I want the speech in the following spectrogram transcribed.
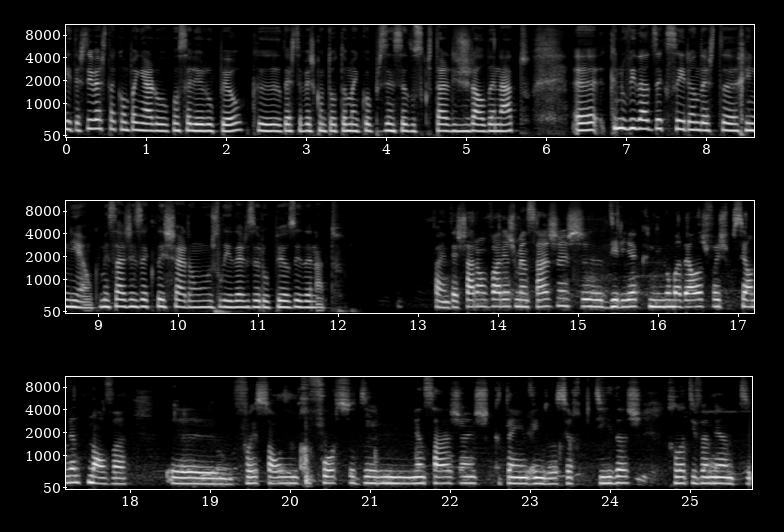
Rita, estiveste a acompanhar o Conselho Europeu, que desta vez contou também com a presença do secretário-geral da NATO. Uh, que novidades é que saíram desta reunião? Que mensagens é que deixaram os líderes europeus e da NATO? Bem, deixaram várias mensagens, uh, diria que nenhuma delas foi especialmente nova. Uh, foi só um reforço de mensagens que têm vindo a ser repetidas relativamente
